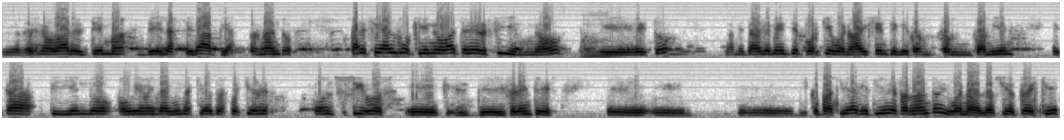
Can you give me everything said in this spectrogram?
eh, renovar el tema de las terapias. Fernando, parece algo que no va a tener fin, ¿no? Eh, esto, lamentablemente, porque, bueno, hay gente que tam- tam- también está pidiendo, obviamente, algunas que otras cuestiones con sus hijos eh, de diferentes eh, discapacidad que tiene Fernando y bueno, lo cierto es que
